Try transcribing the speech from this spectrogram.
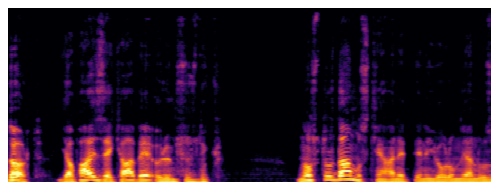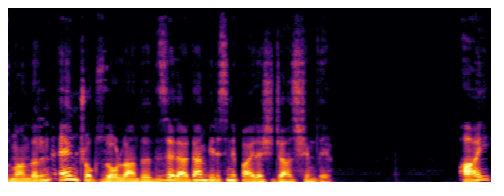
4. Yapay zeka ve ölümsüzlük. Nostradamus kehanetlerini yorumlayan uzmanların en çok zorlandığı dizelerden birisini paylaşacağız şimdi. Ay,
